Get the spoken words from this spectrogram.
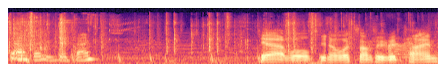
Sounds like a good time. Yeah, well, you know what sounds like a good time?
